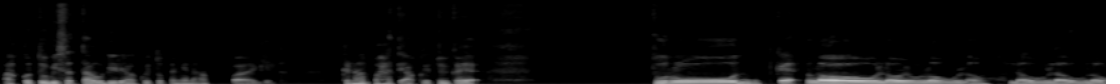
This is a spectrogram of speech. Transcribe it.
aku tuh bisa tahu diri aku itu pengen apa gitu. Kenapa hati aku itu kayak turun kayak low low low low low low low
